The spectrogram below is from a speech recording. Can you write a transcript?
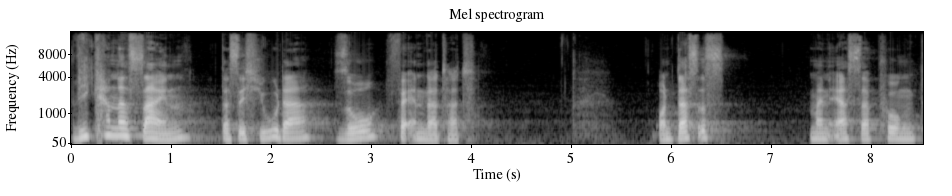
Wie kann das sein, dass sich Judah so verändert hat? Und das ist mein erster Punkt.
